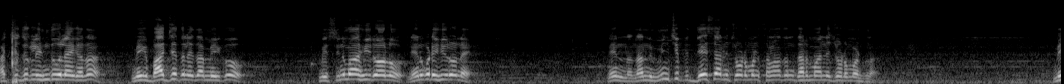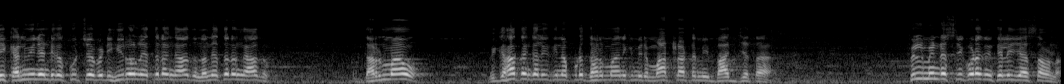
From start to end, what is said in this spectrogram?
అత్యధికులు హిందువులే కదా? మీకు బాధ్యత లేదా మీకు? మీ సినిమా హీరోలు నేను కూడా హీరోనే. నేను నన్ను మించి దేశాన్ని చూడమని సనాతన ధర్మాన్ని చూడమంటున్నా. మీ కన్వీనియంట్గా కూర్చోబెట్టి హీరోలను ఎత్తడం కాదు నన్ను ఎత్తడం కాదు. ధర్మం విఘాతం కలిగినప్పుడు ధర్మానికి మీరు మాట్లాడటం మీ బాధ్యత. ఫిల్మ్ ఇండస్ట్రీ కూడా నేను తెలియజేస్తా ఉన్నా.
